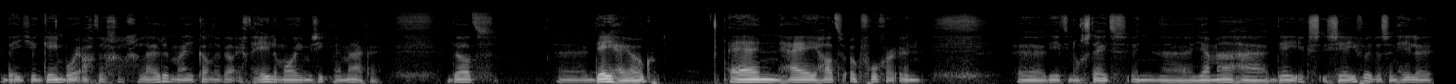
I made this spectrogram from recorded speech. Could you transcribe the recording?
Een beetje Gameboy-achtige geluiden, maar je kan er wel echt hele mooie muziek mee maken. Dat uh, deed hij ook. En hij had ook vroeger een, uh, die heeft hij nog steeds, een Yamaha DX7. Dat is een hele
